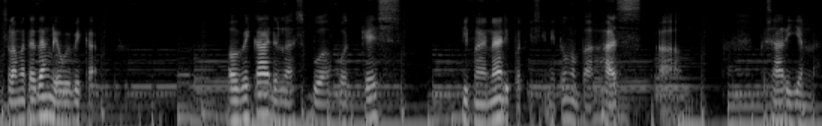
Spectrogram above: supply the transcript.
Selamat datang di OBBK. OBBK adalah sebuah podcast di mana di podcast ini tuh ngebahas um, keseharian lah,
